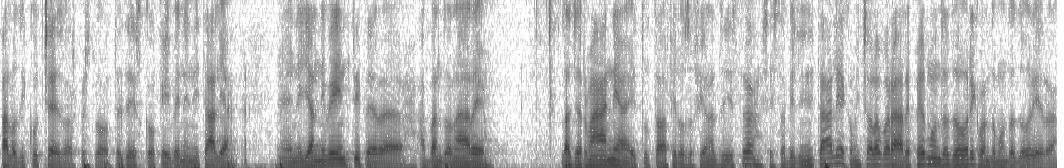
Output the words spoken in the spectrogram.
Parlo di Kurt Cesar, questo tedesco che venne in Italia eh, negli anni venti per eh, abbandonare la Germania e tutta la filosofia nazista, si stabilì in Italia e cominciò a lavorare per Mondadori, quando Mondadori era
